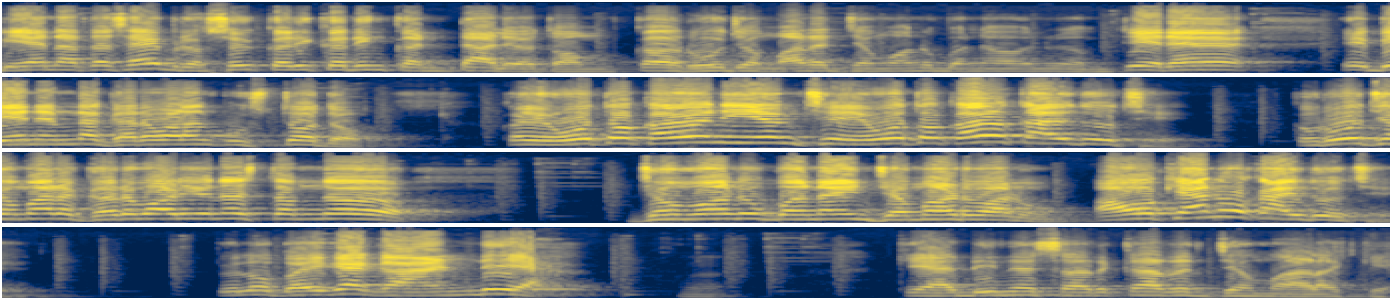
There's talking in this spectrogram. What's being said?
બેન હતા સાહેબ, રસોઈ કરી કરીને કંટાળ્યો હતો આમ. કે રોજ અમારે જમવાનું બનાવવાનું એમ. ત્યારે એ બેન એમના ઘરવાળાને પૂછતો હતો, કે એવો તો કયો નિયમ છે? એવો તો કયો કાયદો છે? કે રોજ અમારા ઘરવાળીઓને જ તમને જમવાનું બનાવીને જમાડવાનું. આવો ક્યાંનો કાયદો છે? પેલો ભાઈ કે ગાંડિયા. કેદીને સરકાર જ જમાડે કે.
